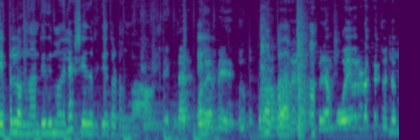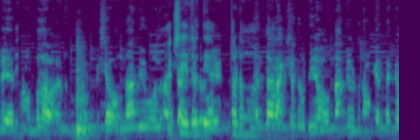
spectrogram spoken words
ഏപ്രിൽ ഒന്നാം തീയതി മുതൽ അക്ഷയ തൃതീയ തുടങ്ങും. ആ, എല്ലാരും പറയുമ്പോ ഏപ്രിൽ മുപ്പതാണ് മുപ്പതാണ്. പറയുന്നത് ഞാൻ പോയവരോടൊക്കെ ചോദിച്ചപ്പോ ഏപ്രിൽ മുപ്പതാ പക്ഷെ ഒന്നാം തീയതി മുതൽ അക്ഷയ തൃതീയ തുടങ്ങും. എന്താണ് അക്ഷയ തൃതീയ? ഒന്നാം തീയതി തൊട്ട് നമുക്ക് എന്തൊക്കെ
